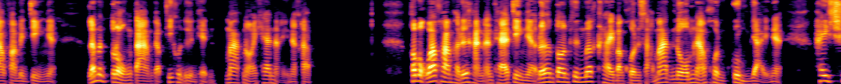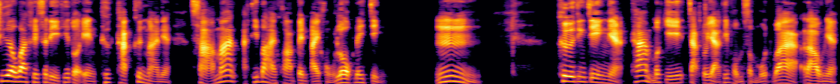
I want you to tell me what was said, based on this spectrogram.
ตามความเป็นจริงเนี่ยแล้วมันตรงตามกับที่คนอื่นเห็นมากน้อยแค่ไหนนะครับเขาบอกว่าความหฤหันอันแท้จริงเนี่ยเริ่มต้นขึ้นเมื่อใครบางคนสามารถโน้มน้าวคนกลุ่มใหญ่เนี่ยให้เชื่อว่าทฤษฎีที่ตัวเองทึกทักขึ้นมาเนี่ยสามารถอธิบายความเป็นไปของโลกได้จริง อืม คือจริงๆ เนี่ย ถ้าเมื่อกี้จากตัวอย่างที่ผมสมมุติว่าเราเนี่ย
